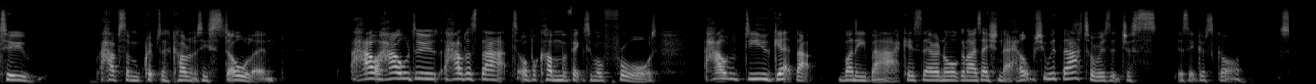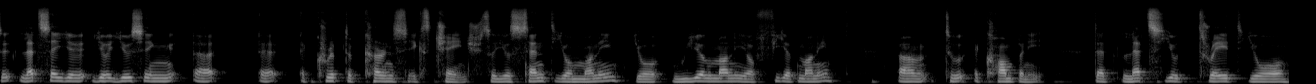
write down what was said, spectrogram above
to have some cryptocurrency stolen, how how do how does that or become a victim of fraud? How do you get that money back? Is there an organization that helps you with that, or is it just is it just gone? So let's say you you're using uh, a, a cryptocurrency exchange. So you send your money, your real money or fiat money, um, to a company that lets you trade your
